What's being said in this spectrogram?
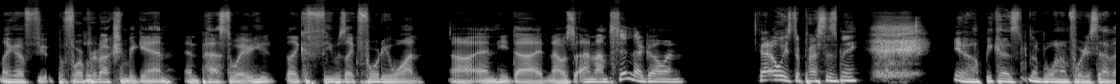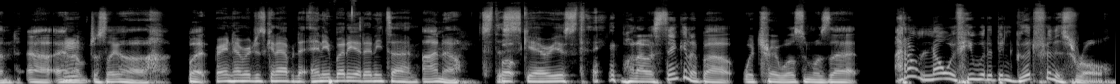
like a few before production began and passed away. He like he was like 41 uh, and he died. And I was and I'm sitting there going, that always depresses me, you know, because number one, I'm 47, uh, and Mhm. I'm just like, oh, but Brain hemorrhage can happen to anybody at any time. I know. It's the Well- scariest thing. what I was thinking about with Trey Wilson was that I don't know if he would have been good for this role.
